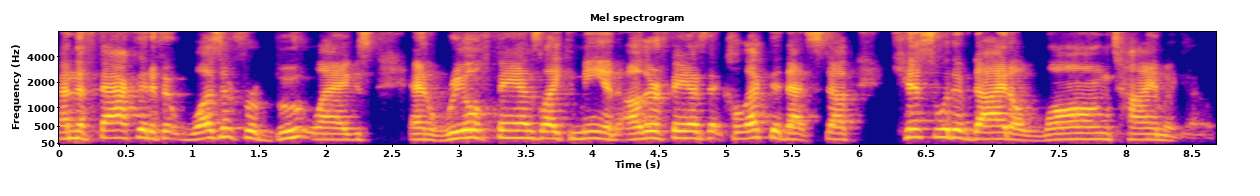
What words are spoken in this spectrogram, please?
and the fact that if it wasn't for bootlegs and real fans like me and other fans that collected that stuff, Kiss would have died a long time ago.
